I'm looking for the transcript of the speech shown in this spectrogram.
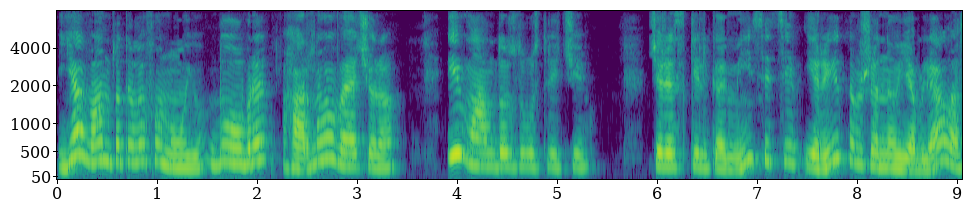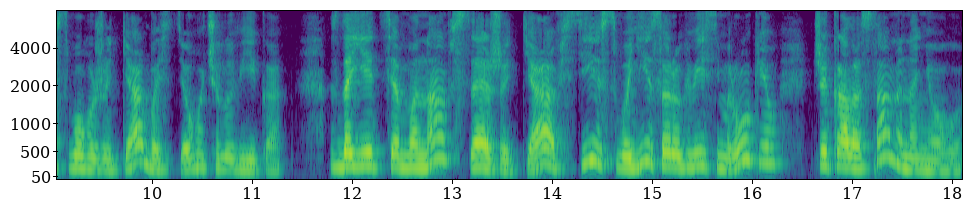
Я вам зателефоную. Добре, гарного вечора. І вам до зустрічі. Через кілька місяців Ірина вже не уявляла свого життя без цього чоловіка. Здається, вона все життя, всі свої 48 років чекала саме на нього.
